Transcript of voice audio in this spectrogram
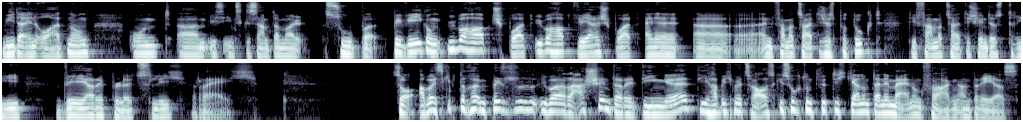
wieder in Ordnung und ähm, ist insgesamt einmal super. Bewegung überhaupt, Sport überhaupt, wäre Sport eine, äh, ein pharmazeutisches Produkt. Die pharmazeutische Industrie wäre plötzlich reich. So, aber es gibt noch ein bisschen überraschendere Dinge, die habe ich mir jetzt rausgesucht und würde dich gerne um deine Meinung fragen, Andreas.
